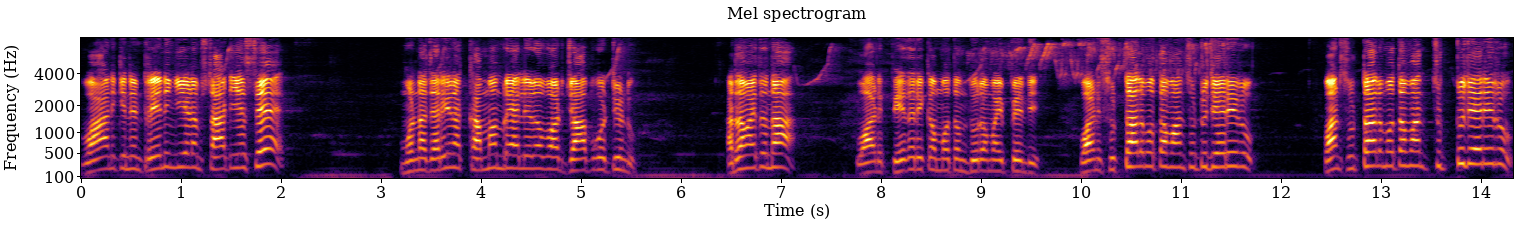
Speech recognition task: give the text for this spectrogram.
వానికి నేను ట్రైనింగ్ ఇవ్వడం స్టార్ట్ చేస్తే మొన్న జరిగిన ఖమ్మం ర్యాలీలో వాడు జాబ్ కొట్టిండు. అర్థమవుతుందా? వాడి పేదరికం మొత్తం దూరం అయిపోయింది. వాని చుట్టాలు మొత్తం వాని చుట్టూ చేరిరు వాని చుట్టాలు మొత్తం వాని చుట్టూ చేరిర్రు.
